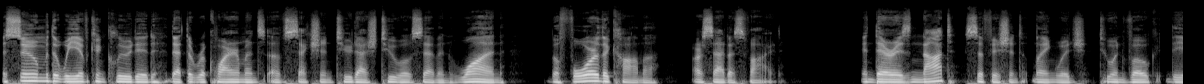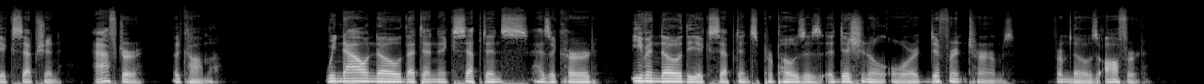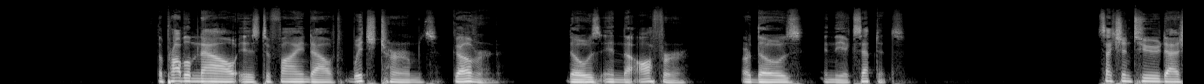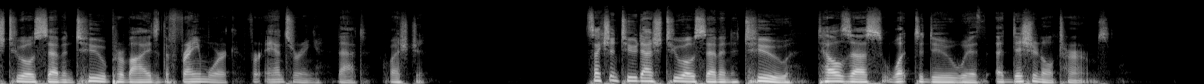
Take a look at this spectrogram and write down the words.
Assume that we have concluded that the requirements of section 2 2071 before the comma are satisfied and there is not sufficient language to invoke the exception after the comma. We now know that an acceptance has occurred even though the acceptance proposes additional or different terms from those offered. The problem now is to find out which terms govern those in the offer or those in the acceptance. Section 2 2072 provides the framework for answering that question. Section 2 2072 tells us what to do with additional terms,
